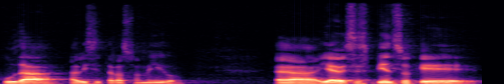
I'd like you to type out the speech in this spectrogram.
Judá a visitar a su amigo. Ah, y a veces pienso que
